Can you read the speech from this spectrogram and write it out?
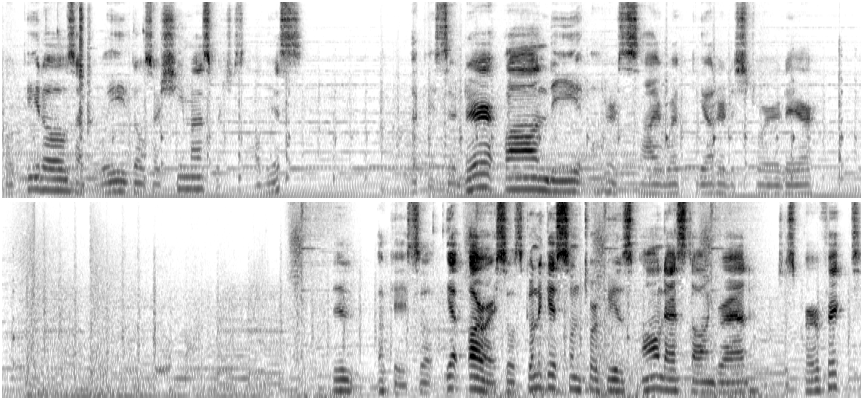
torpedoes. I believe those are Shimas, which is obvious. Okay, so they're on the other side with the other destroyer there. Okay, so, yep, alright, so it's gonna get some torpedoes on that Stalingrad, which is perfect.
